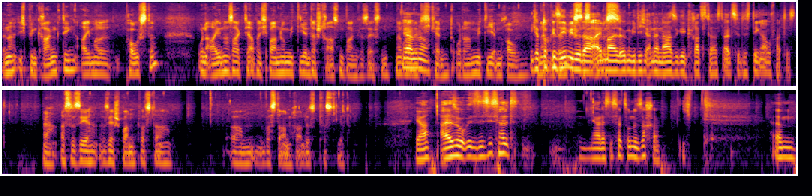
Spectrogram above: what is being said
ne, ich bin krank Ding einmal poste. Und einer sagt, ja, aber ich war nur mit dir in der Straßenbahn gesessen, ne, weil ja, genau. er dich kennt oder mit dir im Raum. Ich habe ne? doch gesehen, wie du da einmal irgendwie dich an der Nase gekratzt hast, als du das Ding aufhattest. Ja, also sehr, sehr spannend, was da, ähm, was da noch alles passiert. Ja, also es ist halt, ja, das ist halt so eine Sache. Ich, ähm,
